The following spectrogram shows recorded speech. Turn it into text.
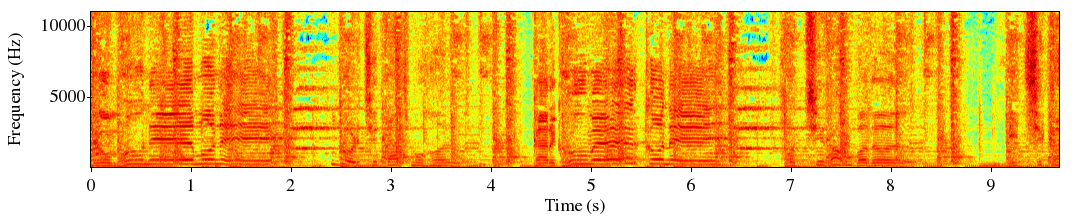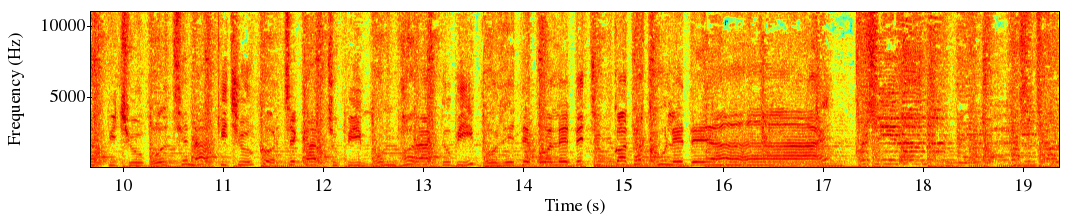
কেউ মনে মনে গড়ছে তাজমহল কার ঘুমের কোণে হচ্ছে রং বদল। নিচ্ছে কার পিছু বলছে না কিছু করছে কার চুপি মন ভরা ডুবি বলে দে বলে দে চুপ কথা খুলে দে আয়। খুশির আনন্দে হাসি চল।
